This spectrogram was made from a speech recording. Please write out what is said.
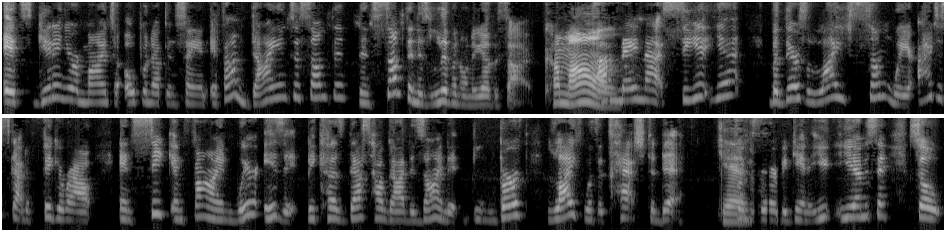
It's getting your mind to open up and saying, if I'm dying to something, then something is living on the other side. Come on. I may not see it yet, but there's life somewhere. I just got to figure out and seek and find where is it because that's how God designed it. Birth, life was attached to death yes. from the very beginning. You you understand? So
